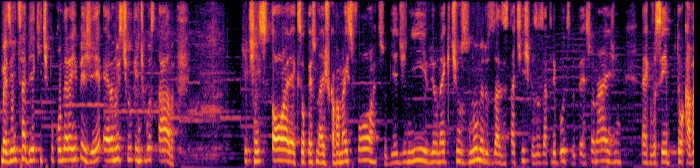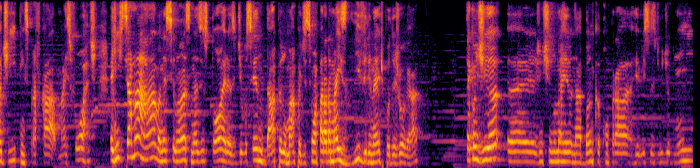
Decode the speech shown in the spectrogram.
mas a gente sabia que, tipo, quando era RPG, era no estilo que a gente gostava que tinha história, que seu personagem ficava mais forte, subia de nível, né? Que tinha os números, as estatísticas, os atributos do personagem, né? Que você trocava de itens para ficar mais forte. A gente se amarrava nesse lance, nas histórias, de você andar pelo mapa, de ser uma parada mais livre, né? De poder jogar. Até que um dia, é, a gente indo na, banca comprar revistas de videogame,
